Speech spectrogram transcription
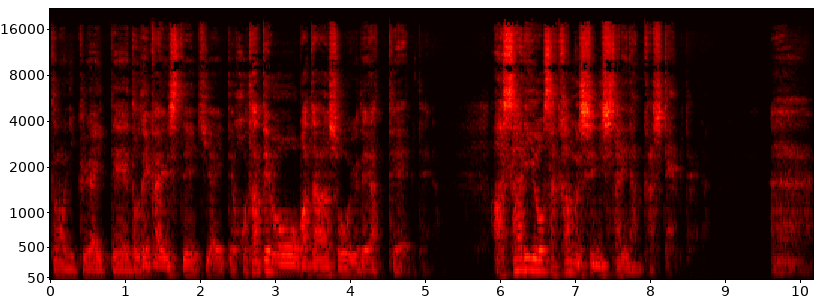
トの肉焼いて、どでかいステーキ焼いて、ホタテをバター醤油でやって、みたいな。アサリを酒蒸しにしたりなんかして、みたいな。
